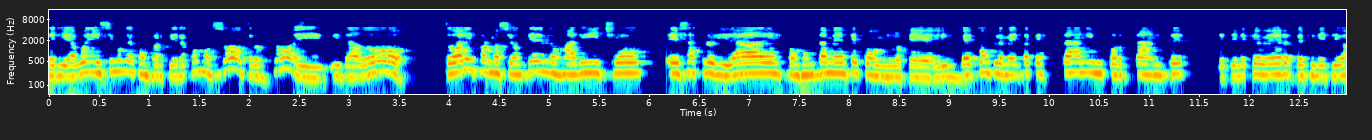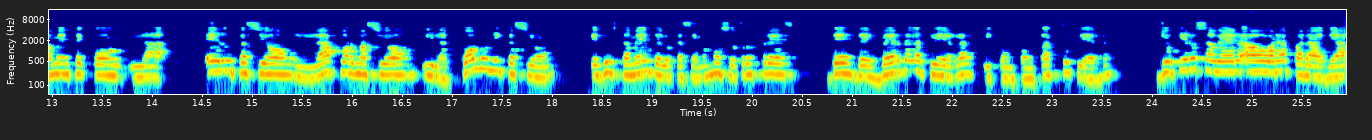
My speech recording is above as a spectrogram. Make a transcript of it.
sería buenísimo que compartiera con nosotros, ¿no? Y, dado toda la información que nos ha dicho, esas prioridades, conjuntamente con lo que el complementa, que es tan importante, que tiene que ver definitivamente con la educación, la formación y la comunicación, que es justamente lo que hacemos nosotros tres desde Ver de la Tierra y con Contacto Tierra. Yo quiero saber ahora, para ya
